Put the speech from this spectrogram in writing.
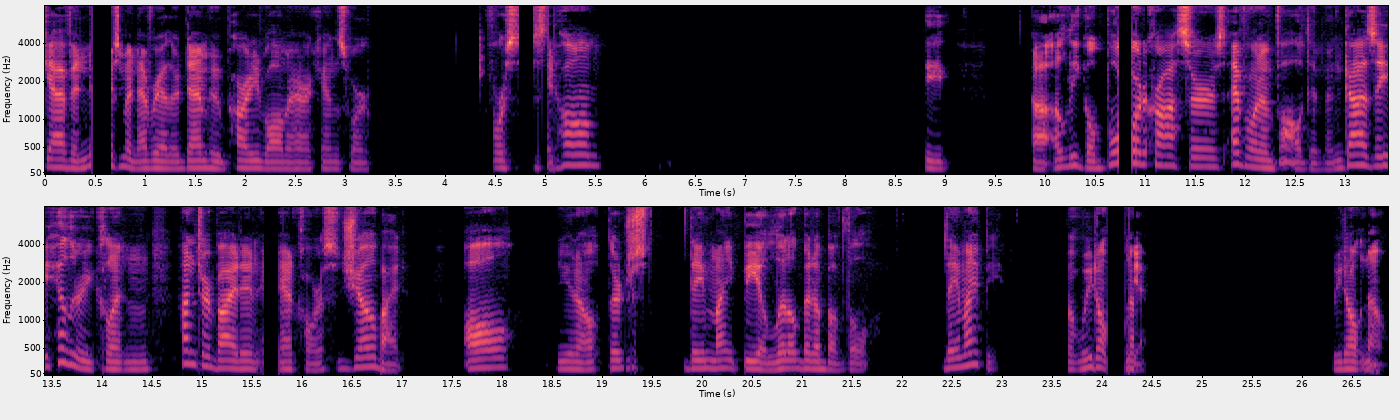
Gavin Newsom and every other Dem who partied while Americans were forced to stay at home, the uh, illegal border crossers, everyone involved in Benghazi, Hillary Clinton, Hunter Biden, and of course Joe Biden. All, you know, they're just, they might be a little bit above the law. They might be, but we don't know yet. We don't know.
